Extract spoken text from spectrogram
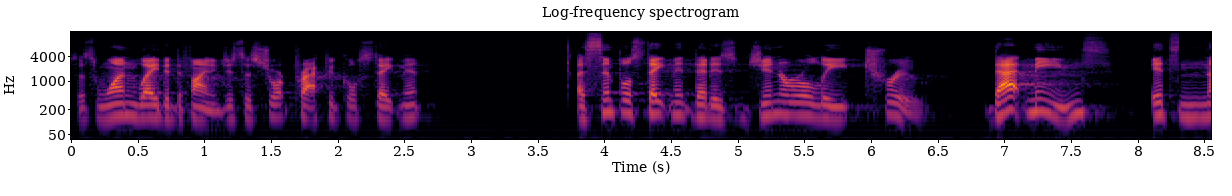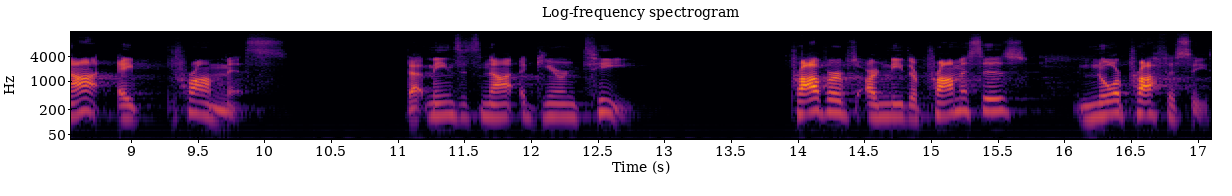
So it's one way to define it, just a short practical statement. A simple statement that is generally true. That means it's not a promise. That means it's not a guarantee. Proverbs are neither promises nor prophecies,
